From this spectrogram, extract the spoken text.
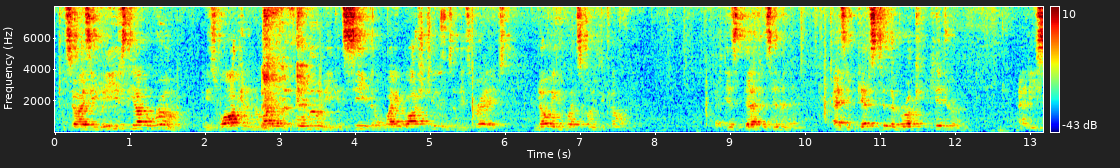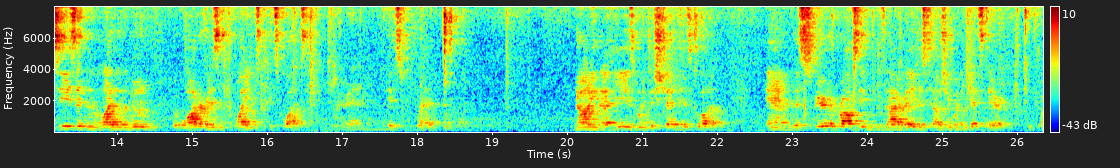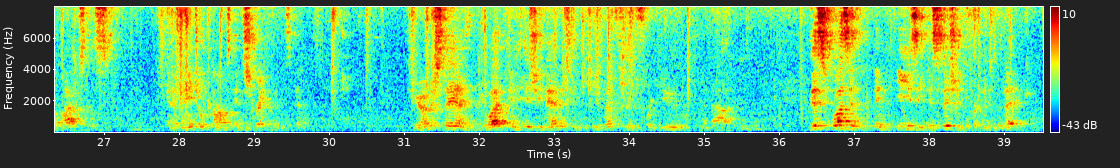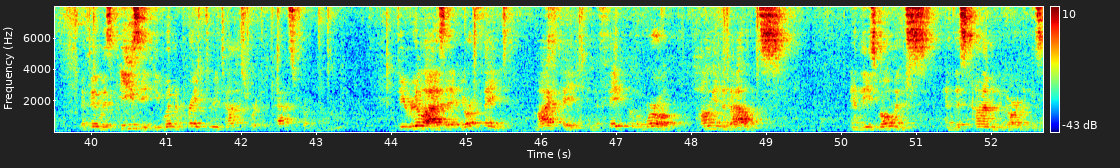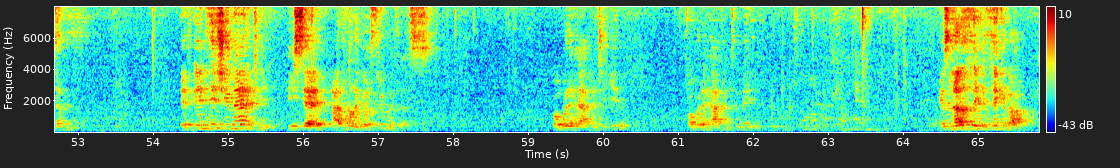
And so as he leaves the upper room, and he's walking in the light of the full moon, he can see the whitewashed tombs of these graves, knowing what's going to come. That his death is imminent. As he gets to the brook Kidron, and he sees it in the light of the moon, the water isn't white, it's what? It's red. Knowing that he is going to shed his blood And the spirit of prophecy and the desire of ages tells you when he gets there, he collapses. And an angel comes and strengthens him. Do you understand what in his humanity he went through for you and I? This wasn't an easy decision for him to make. If it was easy, he wouldn't have prayed three times for it to pass from him. Do you realize that your fate, my fate, and the fate of the world hung in the balance in these moments and this time in the Garden of Gethsemane? If in his humanity he said, I don't want to go through with this, what would have happened to you? What would have happened to me? Here's another thing to think about.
